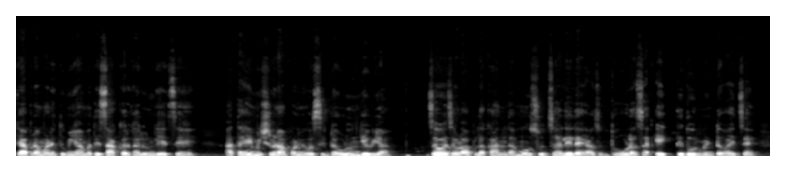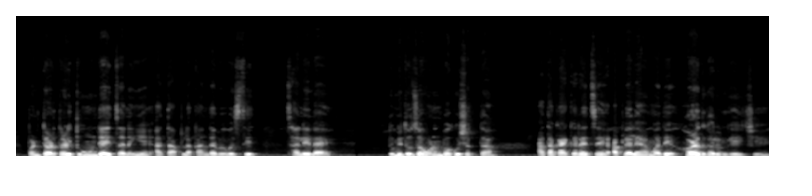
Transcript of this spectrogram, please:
त्याप्रमाणे तुम्ही यामध्ये साखर घालून घ्यायचे आहे. आता हे मिश्रण आपण व्यवस्थित ढवळून घेऊया. जवळजवळ आपला कांदा मौसूद झालेला आहे. अजून थोडासा एक ते दोन मिनटं व्हायचं आहे. पण तडतडीत होऊन द्यायचा नाही आहे. आता आपला कांदा व्यवस्थित झालेला आहे. तुम्ही तो जवळून बघू शकता. आता काय करायचं आहे? आपल्याला ह्यामध्ये हळद घालून घ्यायची आहे.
